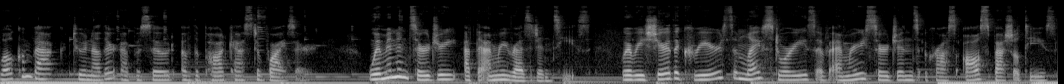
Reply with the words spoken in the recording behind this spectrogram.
Welcome back to another episode of the podcast of Wiser Women in Surgery at the Emory Residencies, where we share the careers and life stories of Emory surgeons across all specialties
